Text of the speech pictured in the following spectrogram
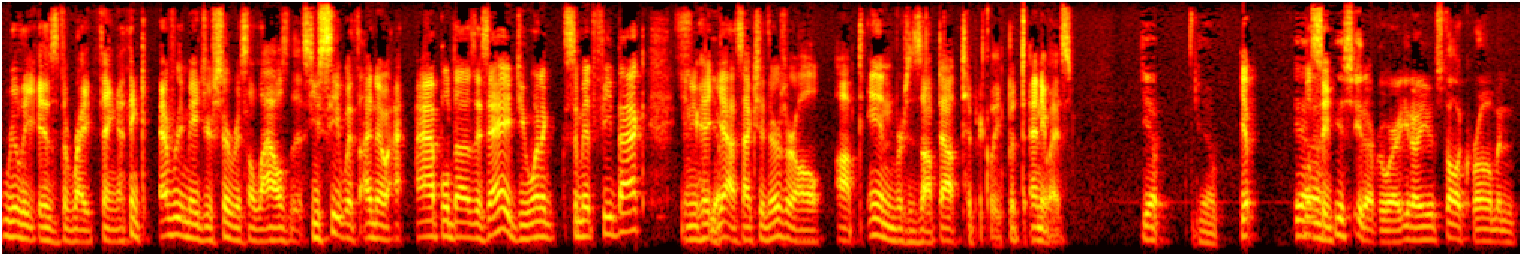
really is the right thing. I think every major service allows this. You see it with I know Apple does. They say, "Hey, do you want to submit feedback?" And you hit yep. yes. Actually, theirs are all opt in versus opt out typically. But anyways. Yep. Yep. Yep. Yeah, we'll see. You see it everywhere. You know, you install Chrome and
